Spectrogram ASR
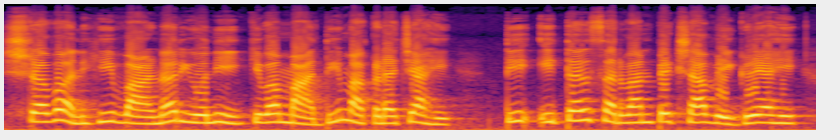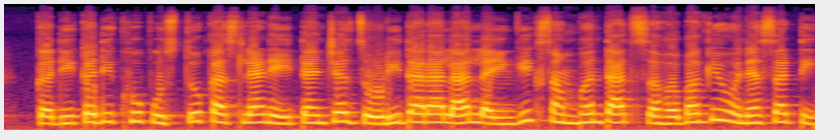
श्रवण ही वानर योनी किंवा मादी माकडाची आहे. ती इतर सर्वांपेक्षा वेगळी आहे. कधीकधी खूप उत्सुक असल्याने त्यांच्या जोडीदाराला लैंगिक संबंधात सहभागी होण्यासाठी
